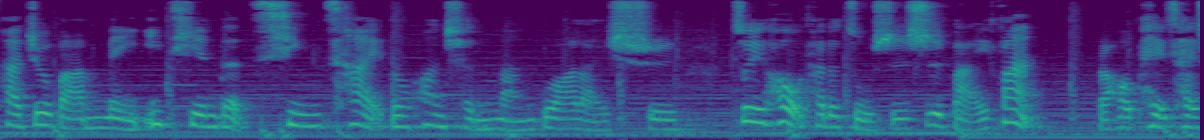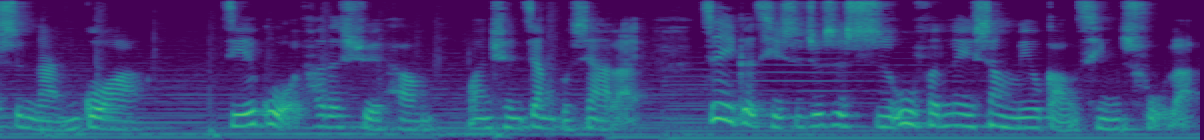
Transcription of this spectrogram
他就把每一天的青菜都换成南瓜来吃，最后他的主食是白饭。然后配菜是南瓜，结果他的血糖完全降不下来。这个其实就是食物分类上没有搞清楚了。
